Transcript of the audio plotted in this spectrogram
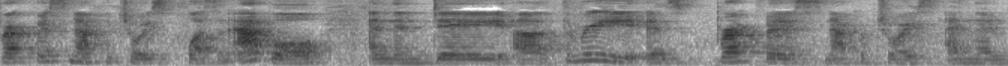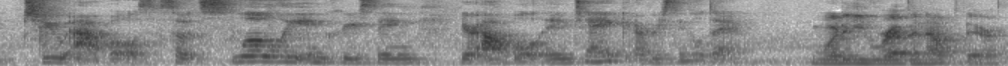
breakfast snack of choice plus an apple, and then day uh, three is breakfast snack of choice and then two apples. So it's slowly increasing your apple intake every single day. What are you revving up there?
